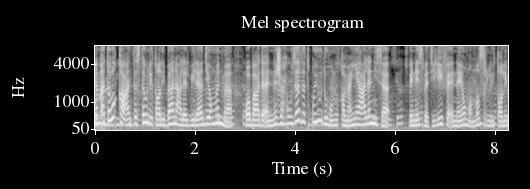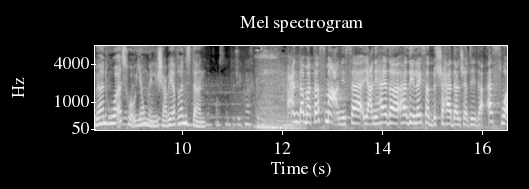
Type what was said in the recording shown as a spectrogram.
لم أتوقع أن تستولي طالبان على البلاد يوما ما وبعد أن نجحوا زادت قيودهم القمعية على النساء. بالنسبة لي فإن يوم النصر لطالبان هو أسوأ يوم لشعب أفغانستان. عندما تسمع نساء يعني هذا هذه ليست بالشهادة الجديدة. أسوأ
